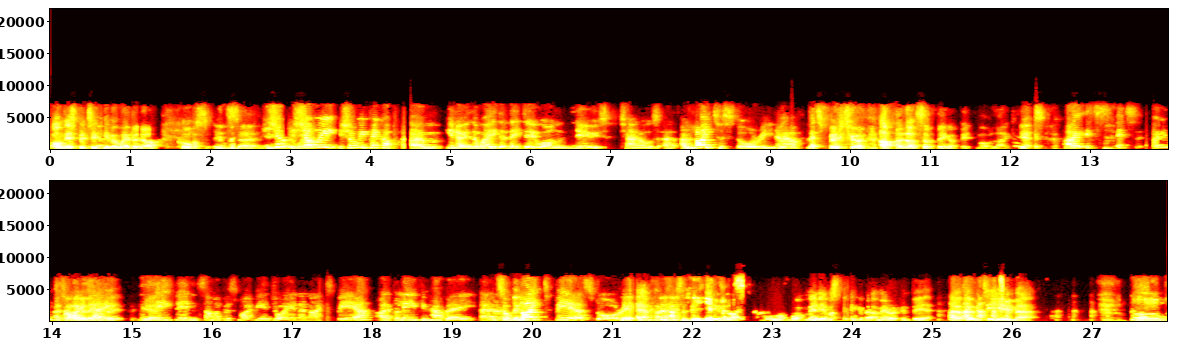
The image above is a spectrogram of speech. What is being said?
on this particular webinar. Of course it's uh Shall, well. shall we shall we pick up um you know in the way that they do on news channels a, a lighter story now? Let's move to a, oh i love something a bit more light yes. I, it's it's only And something a Friday. this yes. evening some of us might be enjoying a nice beer. I believe you have a, uh light beer story. Yeah perhaps a bit too Yes. light for what, what many of us think about american beer. Uh, over to you matt Um,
